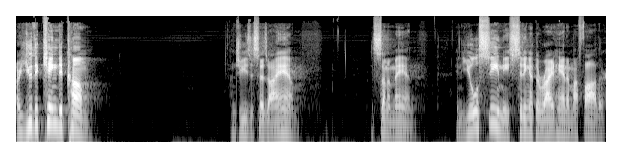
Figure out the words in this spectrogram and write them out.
Are you the King to come? And Jesus says, I am the Son of Man and you'll see me sitting at the right hand of my Father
